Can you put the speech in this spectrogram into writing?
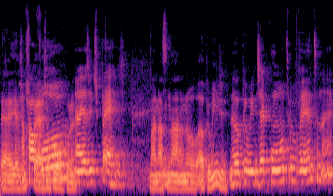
É, e a gente favor, perde um pouco, né? Aí a gente perde. Mas nas, na, no upwind? No upwind é contra o vento, né?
